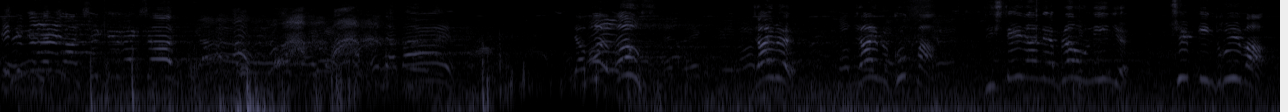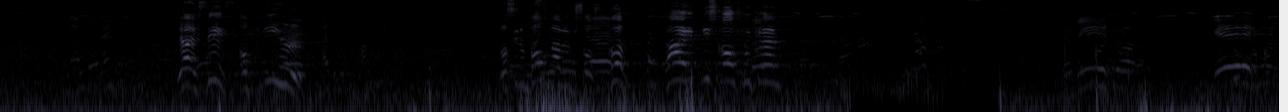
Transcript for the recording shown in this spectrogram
Schick ihn Rechtshand! Schick ihn Rechtshand! Jawohl, raus! Jaime! Jaime, guck mal! Die stehen an der blauen Linie. Chip ihn drüber. Ja, ich seh's. Auf Kniehöhe. Du hast ihn im Bauchnabel geschossen. Komm, Zeit, nicht rausrücken. Bravo,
